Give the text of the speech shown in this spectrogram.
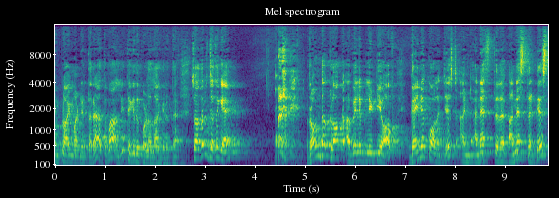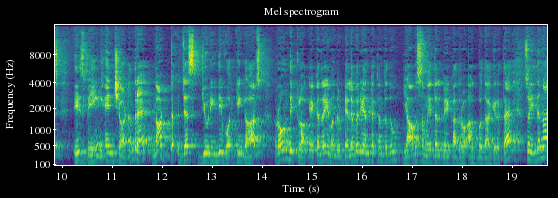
ಎಂಪ್ಲಾಯ್ ಮಾಡಿರ್ತಾರೆ ಅಥವಾ ಅಲ್ಲಿ ತೆಗೆದುಕೊಳ್ಳಲಾಗಿರುತ್ತೆ ಸೊ ಅದರ ಜೊತೆಗೆ round the clock availability of gynaecologist and anaesthetist is being ensured ಅಂದರೆ not just during the working hours round the clock ಯಾಕಂದರೆ ಈ ಒಂದು ಡೆಲಿವರಿ ಅಂತಕ್ಕಂಥದ್ದು ಯಾವ ಸಮಯದಲ್ಲಿ ಬೇಕಾದರೂ ಆಗ್ಬೋದಾಗಿರುತ್ತೆ. ಸೊ ಇದನ್ನು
